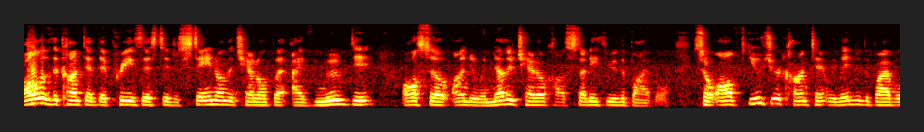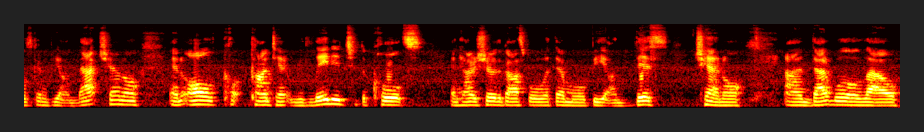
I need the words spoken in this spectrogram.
all of the content that pre-existed is staying on the channel, but I've moved it also onto another channel called Study Through the Bible. So all future content related to the Bible is going to be on that channel, and all co content related to the cults and how to share the gospel with them will be on this channel and that will allow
